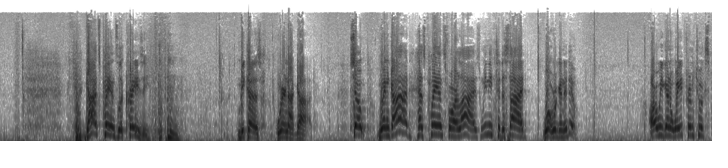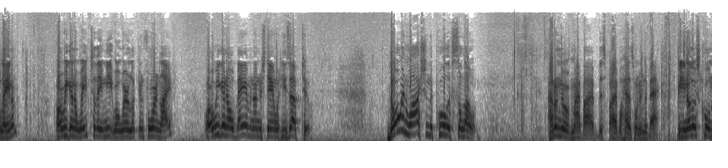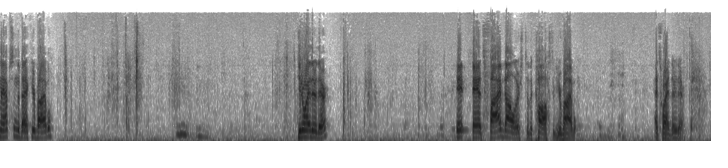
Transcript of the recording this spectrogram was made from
God's plans look crazy because we're not God. So when God has plans for our lives, we need to decide what we're going to do. Are we going to wait for Him to explain them? Are we going to wait till they meet what we're looking for in life? Or are we going to obey Him and understand what He's up to? Go and wash in the pool of Siloam. I don't know if my Bible, this Bible has one in the back. But you know those cool maps in the back of your Bible? Do you know why they're there? it adds $5 to the cost of your Bible. That's why they're there.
